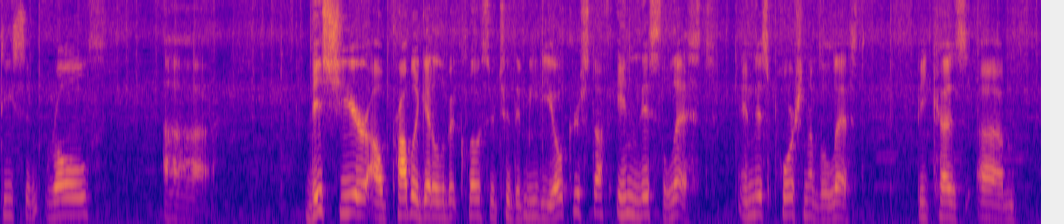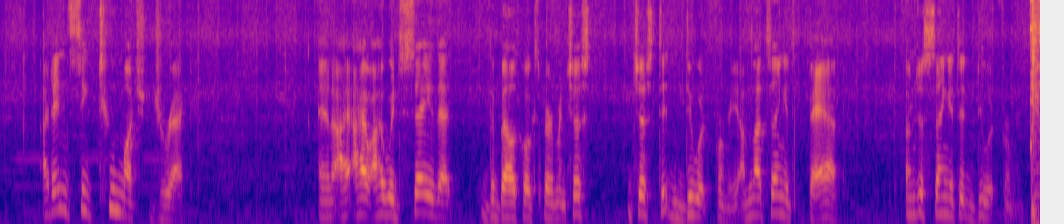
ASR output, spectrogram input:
decent roles. Uh, this year, I'll probably get a little bit closer to the mediocre stuff in this list, in this portion of the list, because um, I didn't see too much Drek, and I, I, I would say that the Belko experiment just just didn't do it for me. I'm not saying it's bad. I'm just saying it didn't do it for me.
